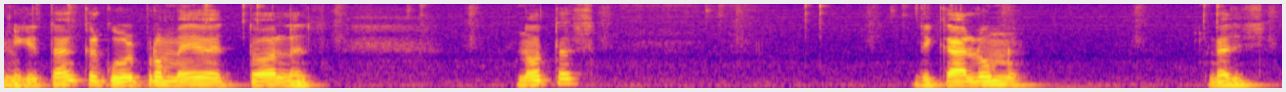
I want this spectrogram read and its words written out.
Y aquí está, calculó el promedio de todas las notas de cada alumno. Gracias.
